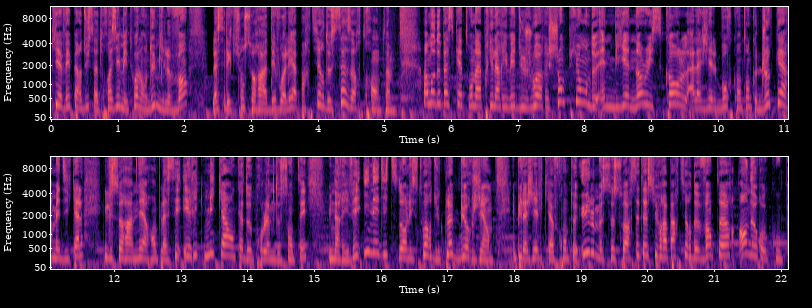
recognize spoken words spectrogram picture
qui avait perdu sa troisième étoile en 2020. La sélection sera dévoilée à partir de 16h30. Un mot de basket, on a appris l'arrivée du joueur et champion de NBA Norris Cole à la JL Bourg en tant que joker médical. Il sera amené à remplacer Eric Mika en cas de problème de santé. Une arrivée inédite dans l'histoire du club burgien. Et puis la GL qui affronte Ulm ce soir, c'est à suivre à partir de 20h en Eurocoupe.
